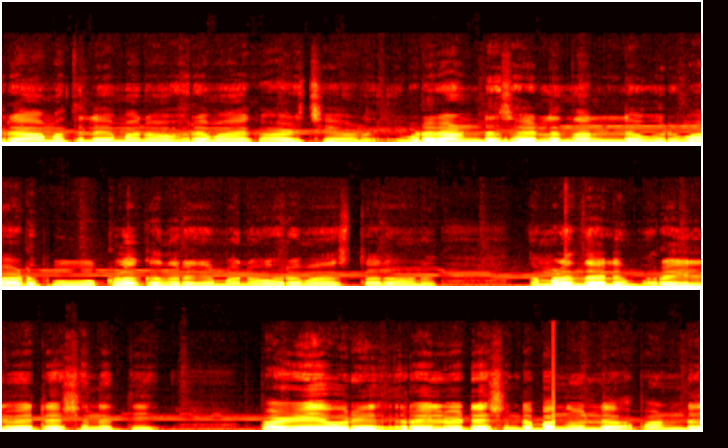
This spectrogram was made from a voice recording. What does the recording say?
ഗ്രാമത്തിലെ മനോഹരമായ കാഴ്ചയാണ്. ഇവിടെ രണ്ട് സൈഡിൽ നല്ല ഒരുപാട് പൂക്കളൊക്കെ നിറഞ്ഞ മനോഹരമായ സ്ഥലമാണ്. നമ്മളെന്തായാലും റെയിൽവേ സ്റ്റേഷൻ എത്തി. പഴയ ഒരു റെയിൽവേ സ്റ്റേഷന്റെ ബന്ധമില്ല പണ്ട്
